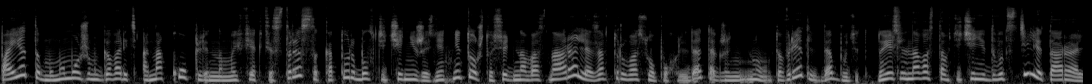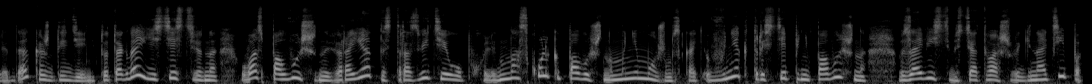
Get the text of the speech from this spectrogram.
Поэтому мы можем говорить о накопленном эффекте стресса, который был в течение жизни. Это не то, что сегодня на вас наорали, а завтра у вас опухоль, да, также, ну, это вряд ли, да, будет. Но если на вас там в течение 20 лет орали, да, каждый день, то тогда, естественно, у вас повышена вероятность развития опухоли. Но насколько повышена, мы не можем сказать. В некоторой степени повышена в зависимости от вашего генотипа.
